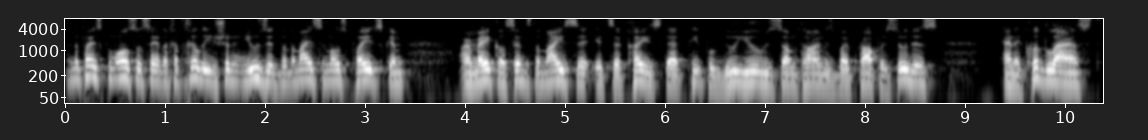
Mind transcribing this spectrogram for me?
And the paiskim also say, the chatchili, you shouldn't use it, but the maisa, most paiskim are makel, since the maisa, it's a case that people do use sometimes by proper sudis, and it could last,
